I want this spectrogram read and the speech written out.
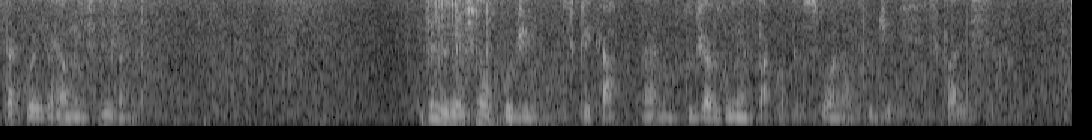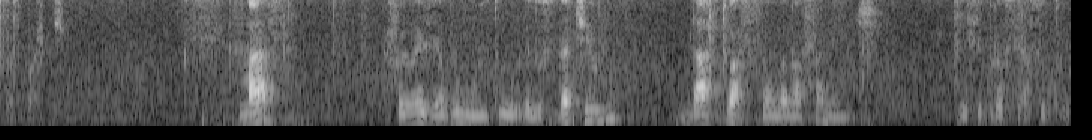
que a coisa realmente desanda. Infelizmente não pude explicar, né? não pude argumentar com a pessoa, não pude esclarecer. Faz parte. Mas foi um exemplo muito elucidativo da atuação da nossa mente nesse processo todo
